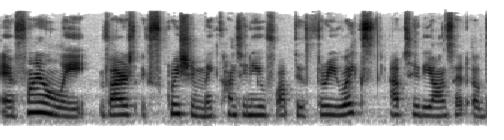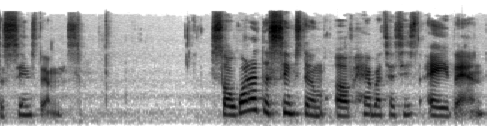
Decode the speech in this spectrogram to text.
And finally, virus excretion may continue for up to three weeks after the onset of the symptoms. So what are the symptoms of hepatitis A then?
